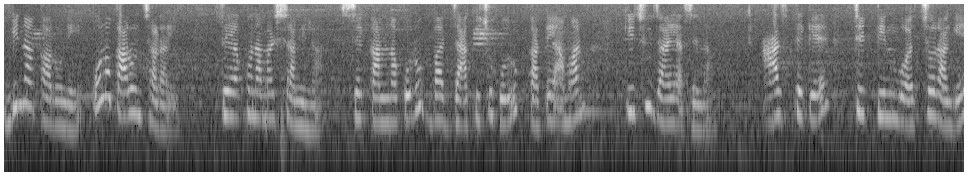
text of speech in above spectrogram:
বিনা কারণে, কোনো কারণ ছাড়াই। সে এখন আমার স্বামী না। সে কান্না করুক বা যা কিছু করুক, তাতে আমার কিছু যায় আসে না। আজ থেকে ঠিক তিন বছর আগে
